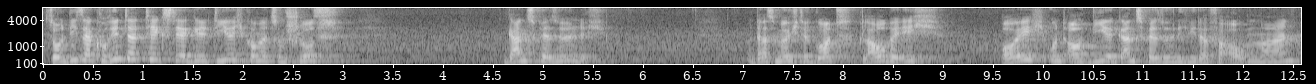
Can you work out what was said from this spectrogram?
So, und dieser Korinther-Text, der gilt dir, ich komme zum Schluss, ganz persönlich. Und das möchte Gott, glaube ich, euch und auch dir ganz persönlich wieder vor Augen malen.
